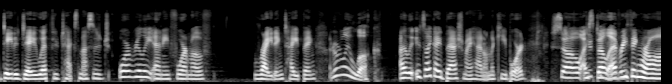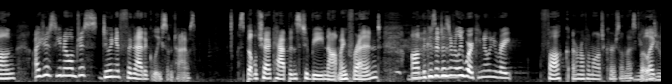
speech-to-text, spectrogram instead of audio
day to day with through text message or really any form of writing, typing, I don't really look. I, it's like I bash my head on the keyboard. So I spell everything wrong. I just, you know, I'm just doing it phonetically sometimes. Spell check happens to be not my friend um, because it doesn't really work. You know, when you write fuck. I don't know if I'm allowed to curse on this, but can like do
